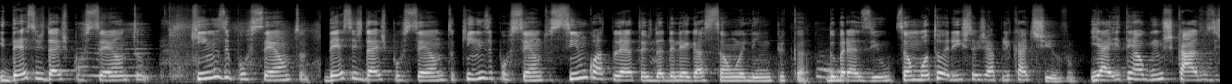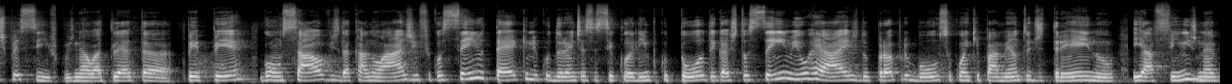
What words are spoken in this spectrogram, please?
E desses 10%, 15%, desses 10%, 15%, cinco atletas da delegação olímpica do Brasil são motoristas de aplicativo. E aí tem alguns casos específicos, né? O atleta PP Gonçalves, da canoagem, ficou sem o técnico durante esse ciclo olímpico todo e gastou 100 mil reais do próprio bolso com equipamento de treino e afins, né?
